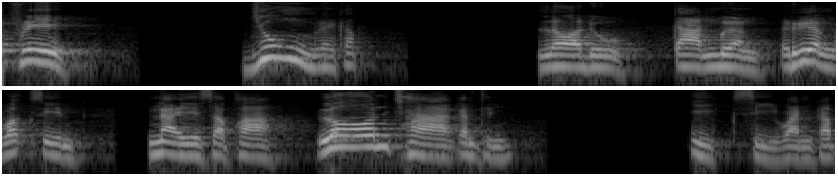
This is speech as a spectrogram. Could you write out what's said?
ตฟรี ยุ่งเลยครับ รอดูการเมืองเรื่องวัคซีนในสภาร้อนฉากันถึงอีกสี่วันครับ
